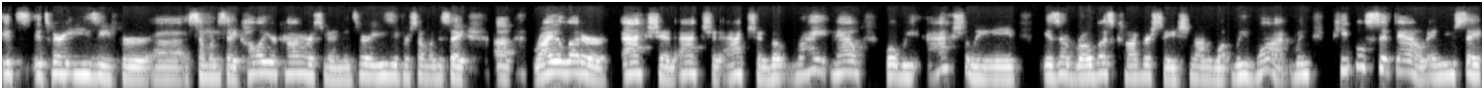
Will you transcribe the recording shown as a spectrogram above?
it's it's very easy for uh, someone to say call your congressman. It's very easy for someone to say uh, write a letter action action action. But right now what we actually need is a robust conversation on what we want. When people sit down and you say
